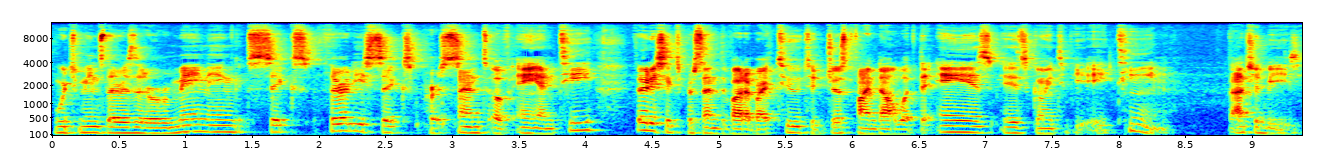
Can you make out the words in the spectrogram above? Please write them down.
which means there is a remaining 6, 36% of A and T. 36% divided by 2 to just find out what the A is, is going to be 18. That should be easy.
